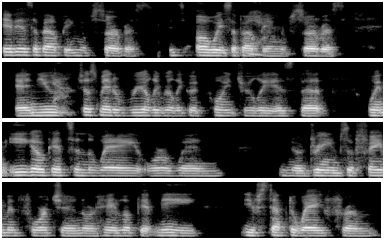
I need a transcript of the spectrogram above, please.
It is about being of service. It's always about yeah. being of service. And you yeah. just made a really, really good point, Julie, is that when ego gets in the way or when, you know, dreams of fame and fortune or, hey, look at me, you've stepped away from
